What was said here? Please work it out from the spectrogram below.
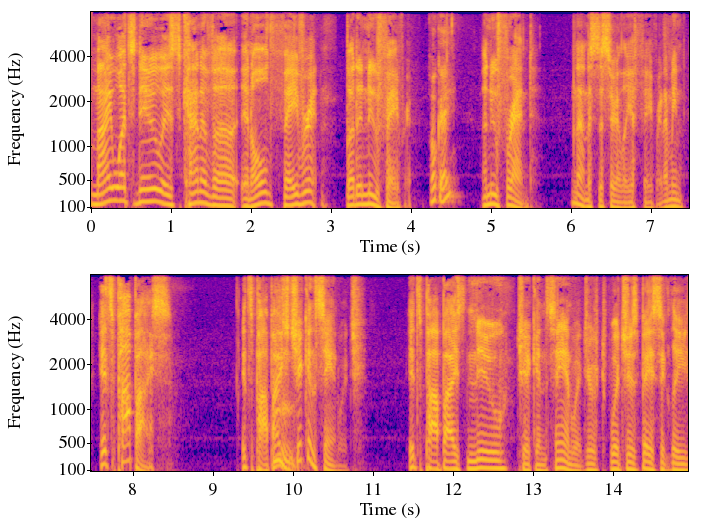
My what's new is kind of a an old favorite, but a new favorite. Okay, a new friend. Not necessarily a favorite. I mean, it's Popeyes. It's Popeyes Hmm. chicken sandwich. It's Popeyes new chicken sandwich, which- is basically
